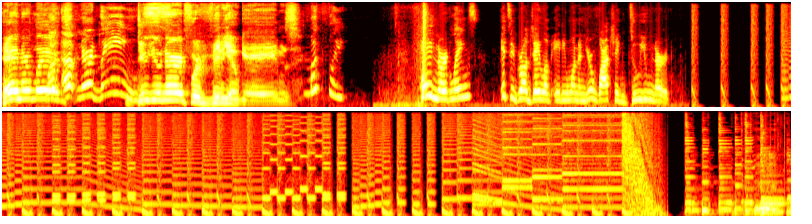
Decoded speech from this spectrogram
Hey, nerdlings! What up, nerdlings? Do you nerd for video games? Monthly. Hey nerdlings, it's your girl JLove81 and you're watching Do You Nerd? Hmm.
